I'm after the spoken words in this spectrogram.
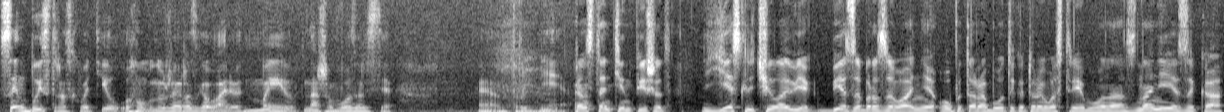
Сын быстро схватил, он уже разговаривает. Мы в нашем возрасте э, труднее. Константин пишет, если человек без образования, опыта работы, которое востребовано, знания языка,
